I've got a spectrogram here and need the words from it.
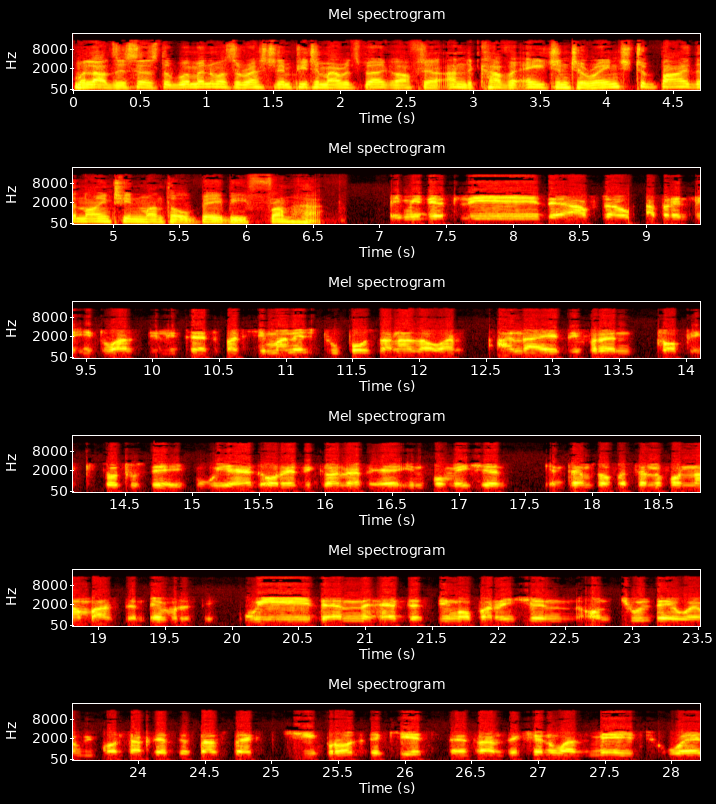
Mulaudzi says the woman was arrested in Peter Pietermaritzburg after an undercover agent arranged to buy the 19-month-old baby from her. Immediately thereafter, apparently it was deleted, but she managed to post another one under a different topic, so to say. We had already gathered her information in terms of the telephone numbers and everything. We then had the sting operation on Tuesday where we contacted the suspect. She brought the kid. A transaction was made where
